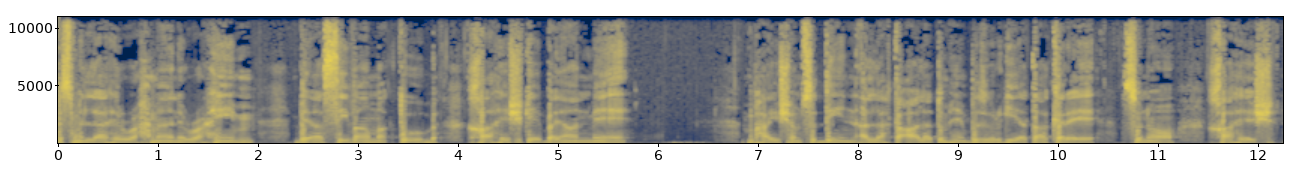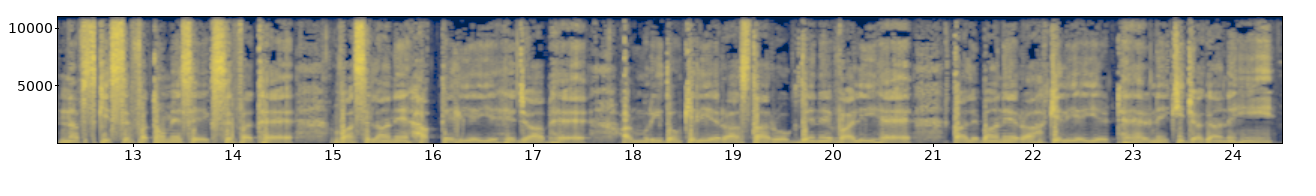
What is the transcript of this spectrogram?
بسم اللہ الرحمن الرحیم بیاسیواں مکتوب، خواہش کے بیان میں۔ بھائی شمس الدین اللہ تعالی تمہیں بزرگی عطا کرے۔ سنو، خواہش نفس کی صفتوں میں سے ایک صفت ہے۔ واصلان حق کے لیے یہ حجاب ہے اور مریدوں کے لیے راستہ روک دینے والی ہے۔ طالبان راہ کے لیے یہ ٹھہرنے کی جگہ نہیں۔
